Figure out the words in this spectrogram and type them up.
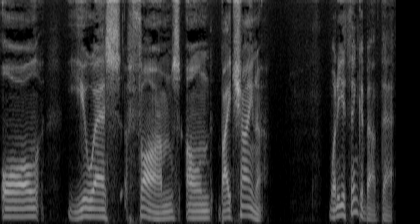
all U.S. farms owned by China? What do you think about that?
